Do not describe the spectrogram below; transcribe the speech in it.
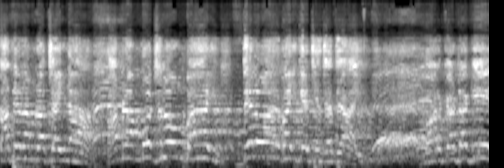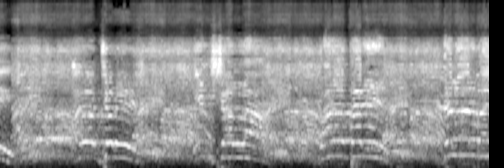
তাদের আমরা চাই না। আমরা মজলুম ভাই, দেলোয়ার ভাইকে চেঁচে চাই। মার্কাটা কি? আরও জোরে। ইনশাল্লাহ দেলোয়ার ভাই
